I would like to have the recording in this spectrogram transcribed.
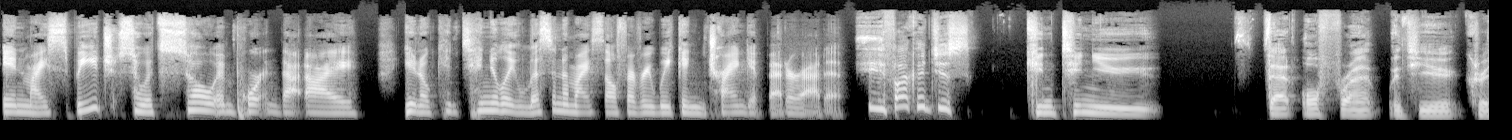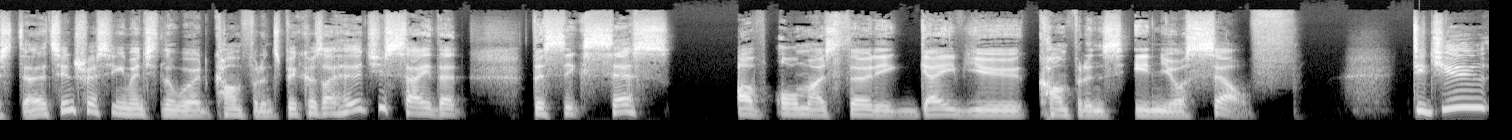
in my speech. So it's so important that i you know continually listen to myself every week and try and get better at it. If i could just continue that off ramp with you, Krista. It's interesting you mentioned the word confidence because I heard you say that the success of almost 30 gave you confidence in yourself. Did you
